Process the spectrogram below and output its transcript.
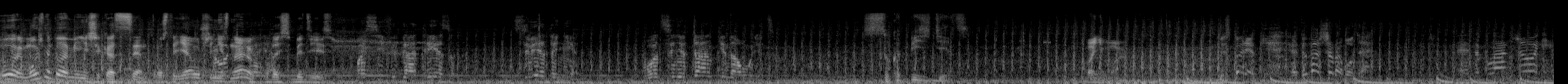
Ой, можно было меньше катсцен? Просто я уже не знаю, куда себя деть. Пасифика отрезан. Света нет. Вот сине танки на улице. Сука, пиздец. Понимаю. Беспорядки. Это наша работа. Это план Джонни.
